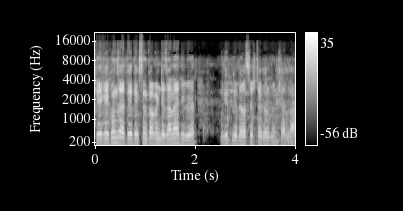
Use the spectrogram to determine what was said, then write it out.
কে কে কোন জায়গা দেখছেন কমেন্টে জানাই দিবেন। রিপ্লাই দেওয়ার চেষ্টা করব ইনশাল্লাহ।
